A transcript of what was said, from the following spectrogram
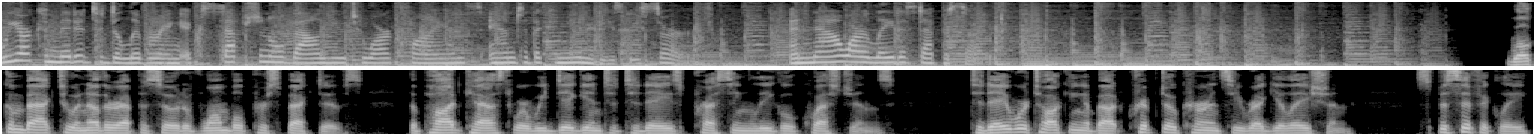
we are committed to delivering exceptional value to our clients and to the communities we serve. And now, our latest episode. Welcome back to another episode of Womble Perspectives, the podcast where we dig into today's pressing legal questions. Today, we're talking about cryptocurrency regulation, specifically,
